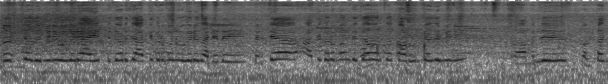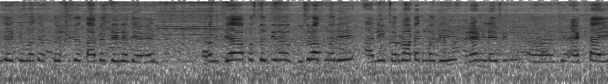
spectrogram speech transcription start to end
ट्रस्टच्या जमिनी वगैरे आहेत त्याच्यावर जे अतिक्रमण वगैरे झालेलं आहे तर त्या अतिक्रमण त्याच्यावरचं काढून त्या जमिनी म्हणजे भक्तांच्या किंवा त्या ट्रस्टच्या ताब्यात देण्यात याव्यात. कारण ज्या पद्धतीनं गुजरातमध्ये आणि कर्नाटकमध्ये ग्रँड लॅबिंग जे ॲक्ट आहे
